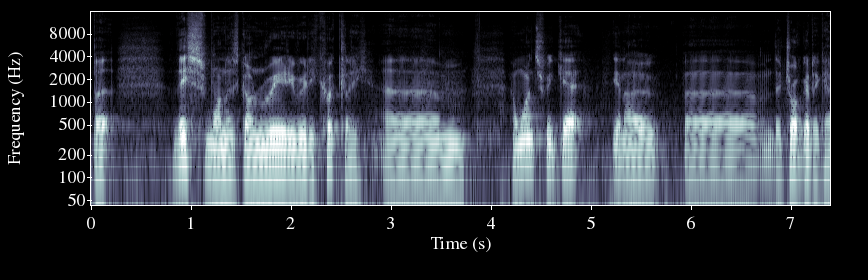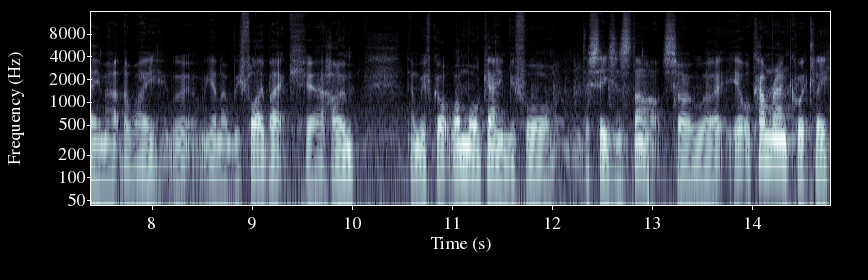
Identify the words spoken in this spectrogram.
but this one has gone really, really quickly. Um, and once we get, you know, uh, the Drogheda game out of the way, we, you know, we fly back uh, home. Then we've got one more game before the season starts. So uh, it will come around quickly,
